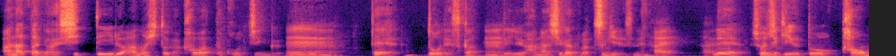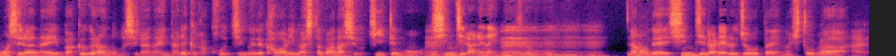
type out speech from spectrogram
あなたが知っているあの人が変わったコーチングうん。ってどうですか？うんっていう話がまあ次ですね。はい。はい、で、正直言うと、顔も知らない、バックグラウンドも知らない、誰かがコーチングで変わりました話を聞いてもう、ん信じられないんうんですよ。なので、信じられる状態の人が、はい。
